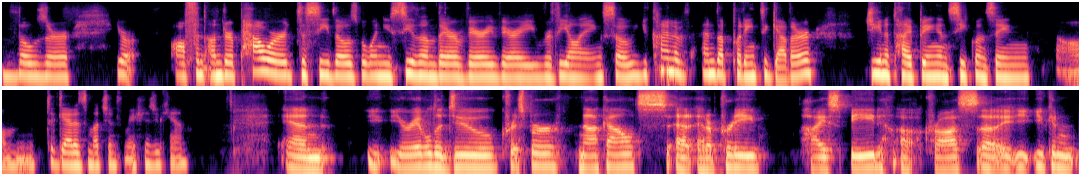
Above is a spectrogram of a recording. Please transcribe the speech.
those are you're often underpowered to see those but when you see them they're very very revealing. So you kind of end up putting together genotyping and sequencing um, to get as much information as you can. And you're able to do crispr knockouts at, at a pretty high speed uh, across uh, you, you, can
